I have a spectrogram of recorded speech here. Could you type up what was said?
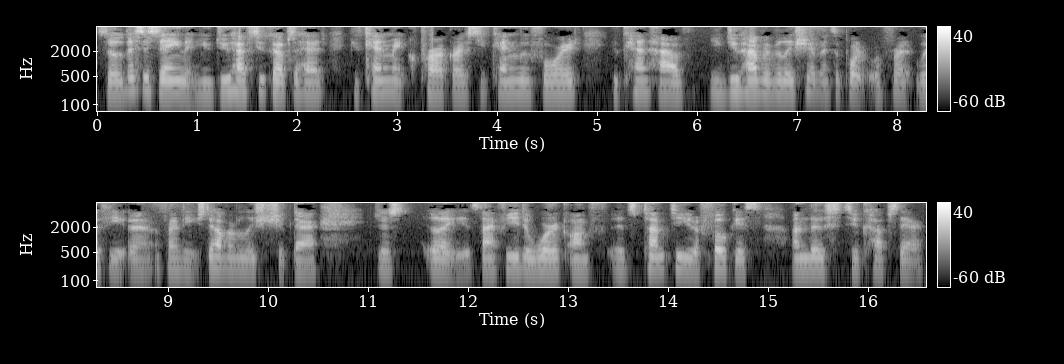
So this is saying that you do have two cups ahead. You can make progress. You can move forward. You can have, you do have a relationship and support with you, uh, in front of you. You still have a relationship there. Just like, it's time for you to work on, it's time for you to focus on those two cups there.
